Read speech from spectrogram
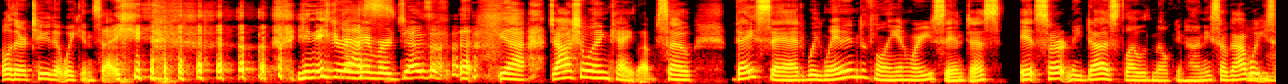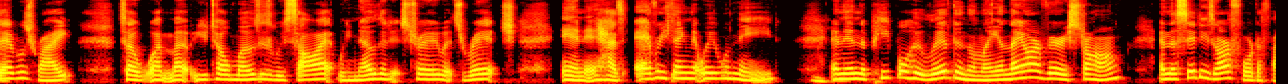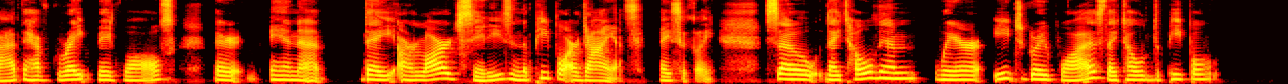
Well, there are two that we can say. you need to remember. Joseph, uh, yeah, Joshua and Caleb. So they said, We went into the land where you sent us. It certainly does flow with milk and honey. So, God, what mm-hmm. you said was right. So, what Mo- you told Moses, we saw it. We know that it's true. It's rich and it has everything that we will need. Mm-hmm. And then the people who lived in the land, they are very strong and the cities are fortified. They have great big walls. They're and uh, they are large cities and the people are giants basically. So they told them where each group was they told the people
